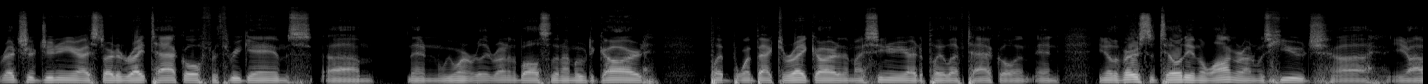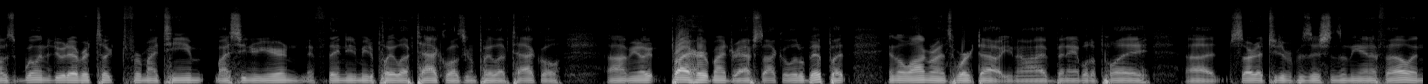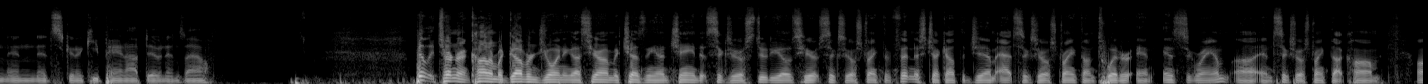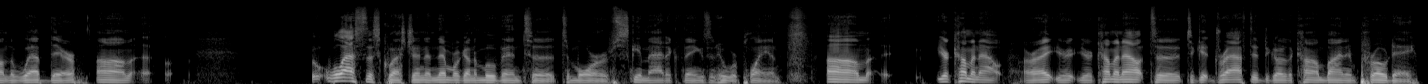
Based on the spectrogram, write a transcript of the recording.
redshirt junior year. I started right tackle for three games. Um, then we weren't really running the ball, so then I moved to guard played, went back to right guard, and then my senior year I had to play left tackle. And, and you know the versatility in the long run was huge. Uh, you know I was willing to do whatever it took for my team my senior year, and if they needed me to play left tackle, I was going to play left tackle. Um, you know, it probably hurt my draft stock a little bit, but in the long run, it's worked out. You know, I've been able to play, uh, start at two different positions in the NFL, and, and it's going to keep paying off dividends now. Billy Turner and Connor McGovern joining us here on McChesney Unchained at 60 Studios here at 60 Strength and Fitness. Check out the gym at 60 Strength on Twitter and Instagram uh, and 60strength.com on the web there. Um, we'll ask this question and then we're going to move into to more schematic things and who we're playing. Um, you're coming out, all right? You're, you're coming out to, to get drafted to go to the combine and pro day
